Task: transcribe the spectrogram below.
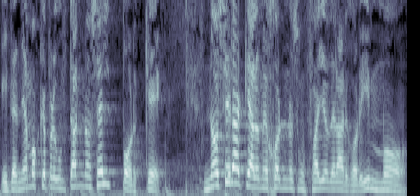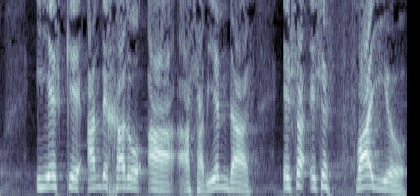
Y tendríamos que preguntarnos el por qué. ¿No será que a lo mejor no es un fallo del algoritmo y es que han dejado a, sabiendas ese fallo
